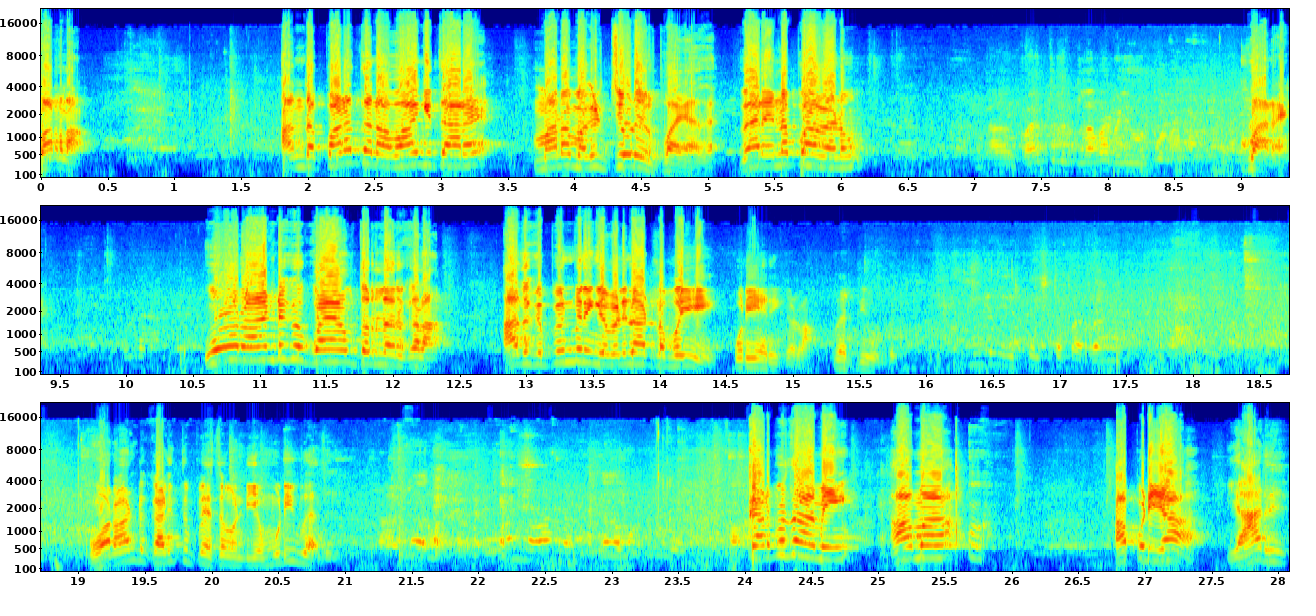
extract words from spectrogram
வரலாம். அந்த பணத்தை நான் வாங்கி தரேன். மன மகிழ்ச்சியோடு இருப்பாயாக வேற என்னப்பா வேணும்? வரேன். ஓராண்டுக்கு கோயம்புத்தூர்ல இருக்கலாம். அதுக்கு பின்பு நீங்க வெளிநாட்டுல போய் குடியேறிக்கலாம் வெற்றி உண்டு. ஓராண்டு கழித்து பேச வேண்டிய முடிவு அது. கர்மசாமி ஆமா. அப்படியா? யாரு?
